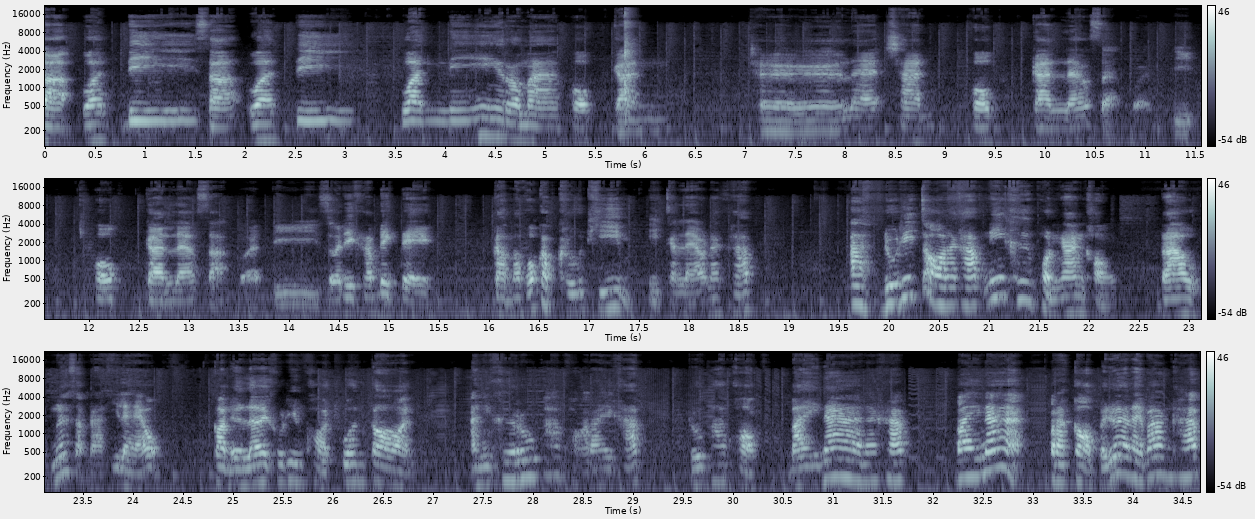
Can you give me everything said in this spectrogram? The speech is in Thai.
สวัสดี สวัสดี วันนี้เรามาพบกัน เธอและฉัน พบกันแล้วสวัสดี พบกันแล้วสวัสดี สวัสดีครับเด็กๆ กลับมาพบกับครูทีมอีกกันแล้วนะครับอะดูที่จอนะครับนี่คือผลงานของเราเมื่อสัปดาห์ที่แล้ว ก่อนอื่นเลยครูทีมขอทวนก่อน อันนี้คือรูปภาพของอะไรครับ รูปภาพของใบหน้านะครับ ใบหน้าประกอบไปด้วยอะไรบ้างครับ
